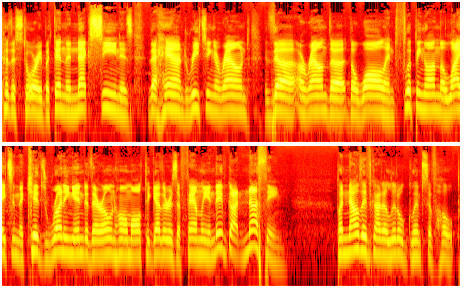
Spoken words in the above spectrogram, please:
to the story. But then the next scene is the hand reaching around the, around the, the wall and flipping on the lights, and the kids running into their own home all together as a family. And they've got nothing. But now they've got a little glimpse of hope.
